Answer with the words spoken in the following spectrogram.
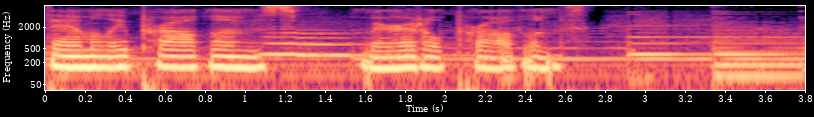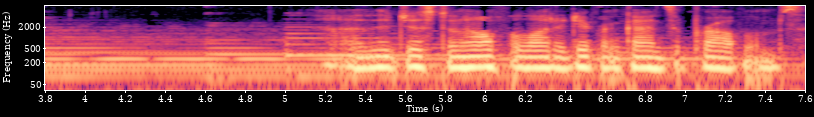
family problems, marital problems. Uh, they're just an awful lot of different kinds of problems.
